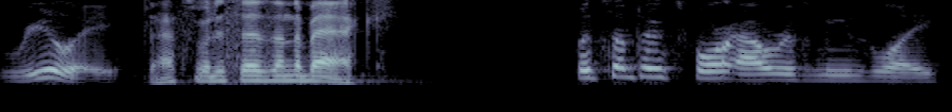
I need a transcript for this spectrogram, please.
Really? That's what it says on the back. But sometimes four hours means like,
